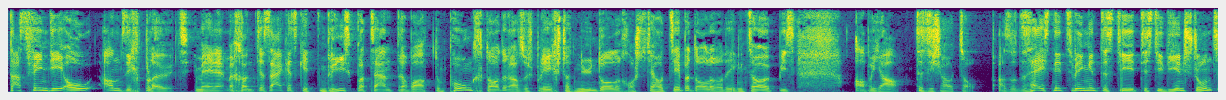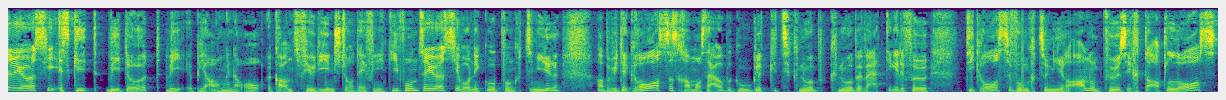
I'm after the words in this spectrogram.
Das finde ich auch an sich blöd. Ich meine, man könnte ja sagen, es gibt einen 30% Rabatt und Punkt, oder? Also sprich, statt 9 Dollar kostet es halt 7 Dollar oder irgend so etwas. Aber ja, das ist halt so. Also das heisst nicht zwingend, dass die, dass die Dienste unseriös sind. Es gibt, wie dort, wie bei anderen auch, ganz viele Dienste, die definitiv unseriös sind, die nicht gut funktionieren. Aber bei den Grossen, das kann man selber googeln, gibt es genug, genug Bewertungen dafür. Die Grossen funktionieren an und für sich tadellos.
